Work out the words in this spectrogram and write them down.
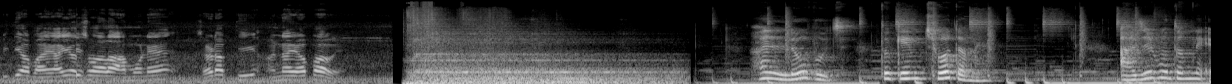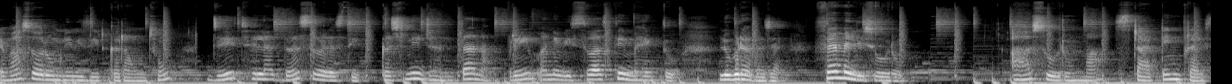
પીદ્યાભાઈ આવ્યો અમોને ઝડપથી અન્યાય અપાવે. હેલો ભુજ, તો કેમ છો તમે? આજે હું તમને એવા શોરૂમની વિઝિટ કરાવું છું, જે છેલ્લા દસ વર્ષથી કચ્છની જનતાના પ્રેમ અને વિશ્વાસથી મહેકતું લુગડા બજાર ફેમિલી શોરૂમ આ શોરૂમમાં સ્ટાર્ટિંગ પ્રાઇસ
